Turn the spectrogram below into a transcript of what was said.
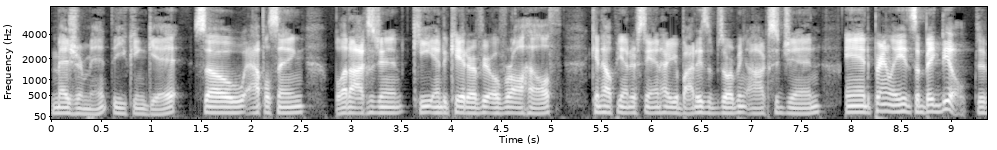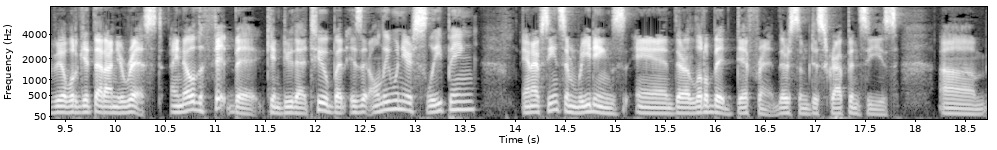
measurement that you can get. So Apple saying blood oxygen, key indicator of your overall health, can help you understand how your body's absorbing oxygen. And apparently it's a big deal to be able to get that on your wrist. I know the Fitbit can do that too, but is it only when you're sleeping? And I've seen some readings and they're a little bit different. There's some discrepancies um,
